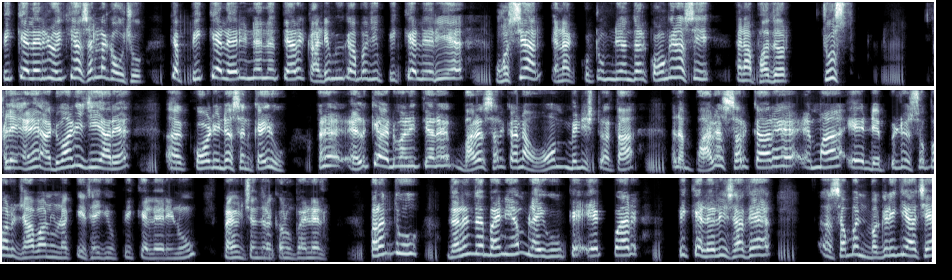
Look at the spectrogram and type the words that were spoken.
પીકે લેરીનો ઇતિહાસ એટલે કહું છું કે પીકે લેરીને ત્યારે કાઢી મૂક્યા પછી પીકે લેરીએ હોશિયાર, એના કુટુંબની અંદર કોંગ્રેસી, એના ફાધર ચુસ્ત. એટલે એણે અડવાણીજી યારે કોઓર્ડિનેશન કર્યું. અને એલ કે અડવાણી ત્યારે ભારત સરકારના હોમ મિનિસ્ટર હતા. એટલે ભારત સરકારે એમાં એ ડેપ્યુટીસ ઉપર જવાનું નક્કી થઈ ગયું પીકે લેરીનું પ્રવીણચંદ્ર કનુભાઈ લેલું પરંતુ નરેન્દ્રભાઈને એમ લાગ્યું કે એકવાર પીકે લેરી સાથે સંબંધ બગડી ગયા છે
